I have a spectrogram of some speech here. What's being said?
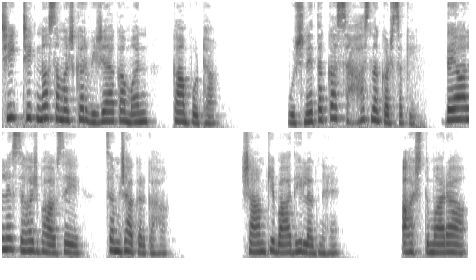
ठीक ठीक न समझकर विजया का मन काँप उठा। पूछने तक का साहस न कर सकी। दयाल ने सहज भाव से समझा कर कहा, शाम के बाद ही लग्न है। आज तुम्हारा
